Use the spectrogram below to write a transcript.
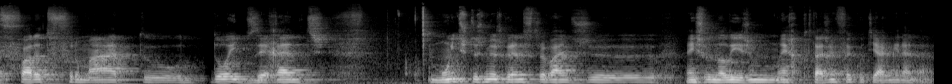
fora de formato, doidos, errantes muitos dos meus grandes trabalhos uh, em jornalismo, em reportagem, foi com o Tiago Miranda.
